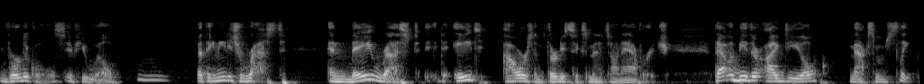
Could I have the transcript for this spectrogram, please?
verticals, if you will, mm-hmm. but they needed to rest. And they rest eight hours and 36 minutes on average. That would be their ideal maximum sleep.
